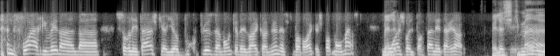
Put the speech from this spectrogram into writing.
Une fois arrivé dans, sur l'étage, qu'il y a beaucoup plus de monde que des heures communes, est-ce qu'il va falloir que je porte mon masque? moi, je vais le porter à l'intérieur. Mais logiquement,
